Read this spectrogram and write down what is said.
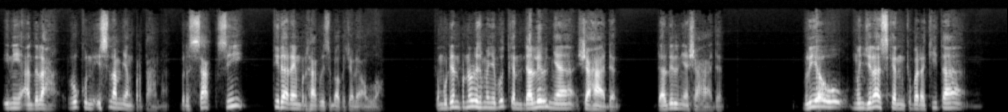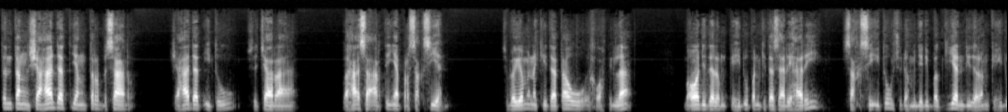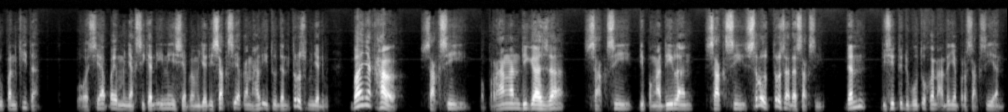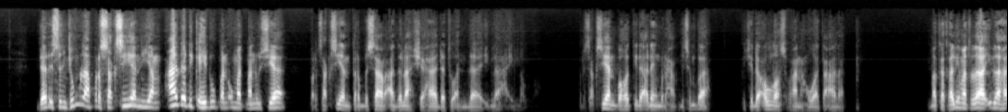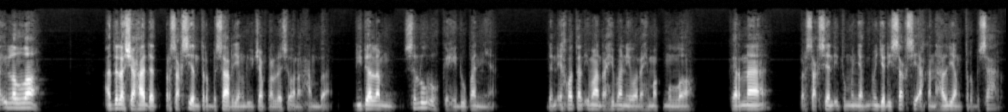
ini adalah rukun Islam yang pertama. Bersaksi tidak ada yang berhak disembah kecuali Allah. Kemudian penulis menyebutkan dalilnya syahadat. Dalilnya syahadat beliau menjelaskan kepada kita tentang syahadat yang terbesar. Syahadat itu secara bahasa artinya persaksian. Sebagaimana kita tahu ikhwah fillah bahwa di dalam kehidupan kita sehari-hari saksi itu sudah menjadi bagian di dalam kehidupan kita. Bahwa siapa yang menyaksikan ini, siapa yang menjadi saksi akan hal itu dan terus menjadi banyak hal. Saksi peperangan di Gaza, saksi di pengadilan, saksi, selalu terus ada saksi. Dan di situ dibutuhkan adanya persaksian. Dari sejumlah persaksian yang ada di kehidupan umat manusia, persaksian terbesar adalah syahadatu an la ilaha illallah. Persaksian bahwa tidak ada yang berhak disembah kecuali Allah Subhanahu wa taala. Maka kalimat la ilaha illallah adalah syahadat persaksian terbesar yang diucapkan oleh seorang hamba di dalam seluruh kehidupannya. Dan ikhwatal iman rahimani wa rahimakumullah. Karena persaksian itu menjadi saksi akan hal yang terbesar.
